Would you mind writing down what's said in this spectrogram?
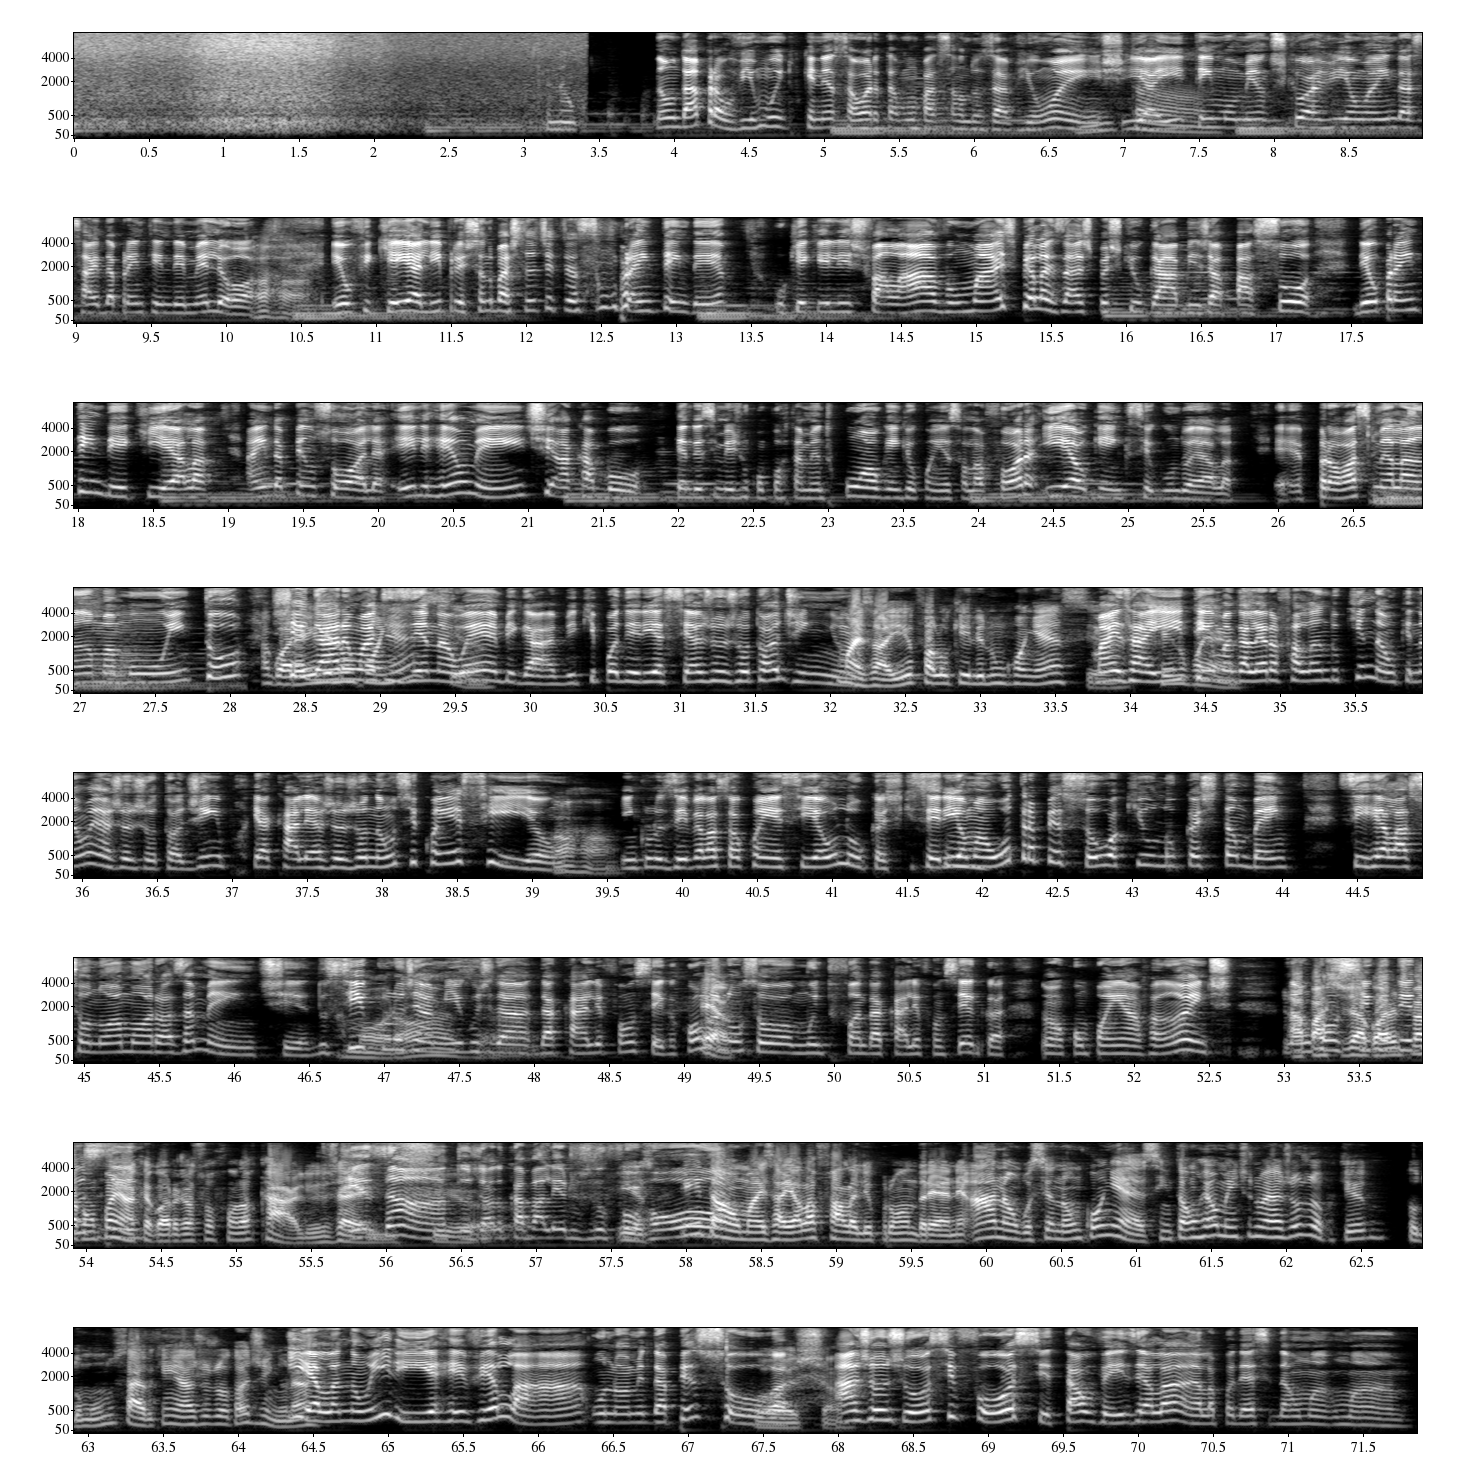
Você não. Não dá pra ouvir muito, porque nessa hora estavam passando os aviões, e Eita. aí tem momentos que o avião ainda sai, dá pra entender melhor. Eu fiquei ali prestando bastante atenção pra entender o que que eles falavam, mas pelas aspas que o Gabi já passou, deu pra entender que ela ainda pensou, olha, ele realmente acabou tendo esse mesmo comportamento com alguém que eu conheço lá fora e é alguém que segundo ela é próximo, ela ama muito. Agora, Chegaram a conhece? dizer na web, Gabi, que poderia ser a Jojo Todinho. Mas aí falou que ele não conhece. Mas aí tem uma conhece? galera falando que não, que não é a Jojo Todinho, porque a Kali e a Jojo não se conheciam. Aham. Inclusive, ela só conhecia o Lucas, que seria Sim. uma outra pessoa que o Lucas também se relacionou amorosamente. Do círculo de amigos da, Amorosa. da Kali Fonseca. Como É. eu não sou muito fã da Kali Fonseca, não acompanhava antes, não a partir de agora a gente vai acompanhar, que agora eu já sou fã da Calho, gente. Exato, já do Cavaleiros do Isso. Forró. Então, mas aí ela fala ali pro André, né? Ah, não, você não conhece. Então realmente não é a Jojo, porque todo mundo sabe quem é a Jojo Todinho, né? E ela não iria revelar o nome da pessoa. Poxa. A Jojo, se fosse, talvez ela, ela pudesse dar uma, uma,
